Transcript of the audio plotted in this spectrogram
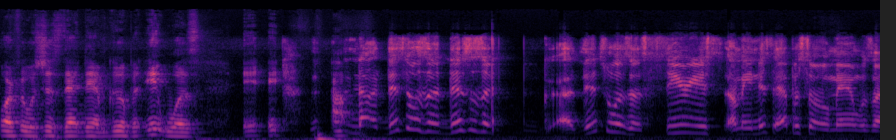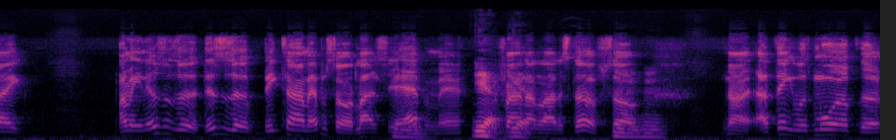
or if it was just that damn good, but it was. It, it, I, No, this was a this is a uh, this was a serious. I mean, this episode, man, was like. I mean, this was a this is a big time episode. A lot of shit happened, man. Mm-hmm. Yeah, we found yeah. out a lot of stuff. So, Mhm. no, I think it was more of the.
